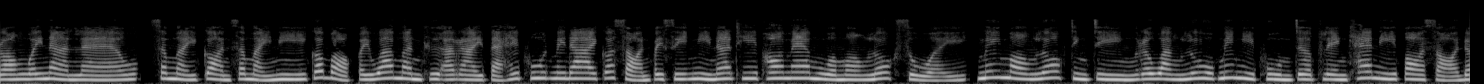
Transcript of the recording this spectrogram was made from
ร้องไว้นานแล้ว สมัยก่อนสมัยนี้ก็บอกไปว่ามันคืออะไรแต่ให้พูดไม่ได้ก็สอนไปซิมีหน้าที่พ่อแม่มัวมองโลกสวย ไม่มองโลกจริงๆ ระวังลูกไม่มีภูมิเจอเพลงแค่นี้ปอสอด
